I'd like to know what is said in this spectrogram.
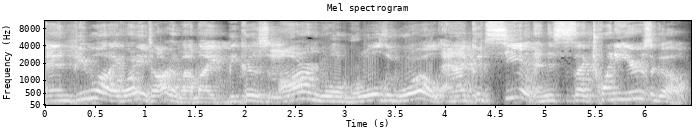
And people are like, what are you talking about? I'm like, because. ARM will rule the world. And I could see it. And this is like 20 years ago.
